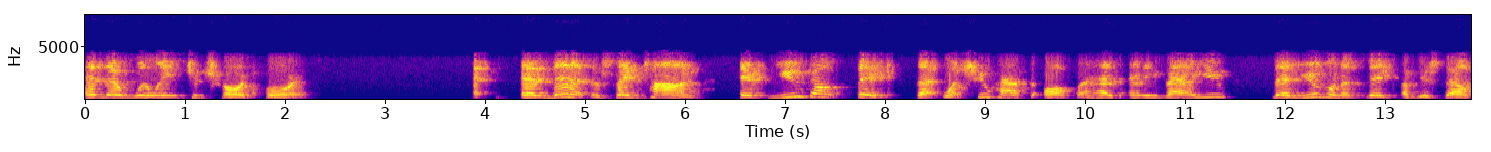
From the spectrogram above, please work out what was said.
and they're willing to charge for it. And then at the same time, if you don't think that what you have to offer has any value, then you're going to think of yourself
